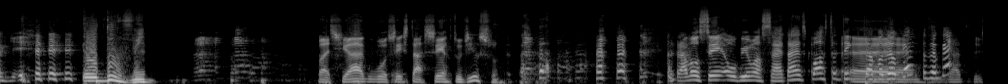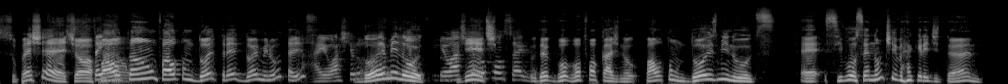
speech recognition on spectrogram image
aqui. Eu duvido. Mas, Thiago, você está certo disso? pra você ouvir uma certa resposta, tem que É, fazer o quê? Fazer o quê? Superchat, ó. Sei Faltam, faltam dois, três, dois minutos, é isso? Aí eu acho que não, Dois minutos. eu acho Gente, que não consegue. devo- vou, vou focar de novo. Faltam dois minutos. É, se você não estiver acreditando,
